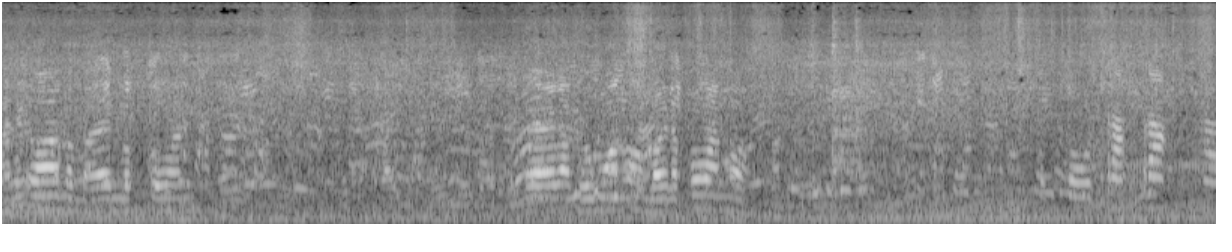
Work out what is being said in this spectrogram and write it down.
អានេះអស់11000តែ ដាក់ធំមក11000មកសាច់គោត្រាស់ត្រាស់នៅ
